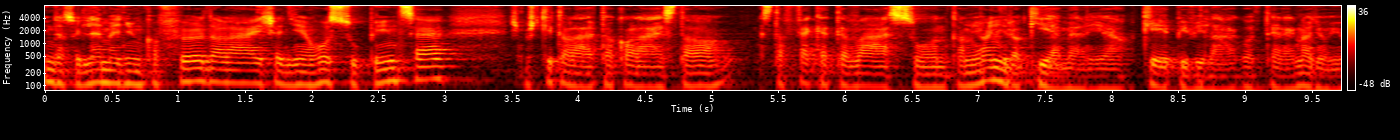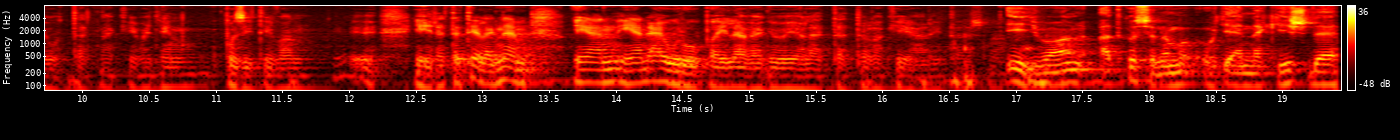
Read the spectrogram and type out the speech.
mind az, hogy lemegyünk a föld alá, és egy ilyen hosszú pince, és most kitaláltak alá ezt a ezt a fekete vászont, ami annyira kiemeli a képi világot, tényleg nagyon jót tett neki, vagy én pozitívan érette. Tényleg nem ilyen, ilyen európai levegője lett ettől a kiállításnak. Így van, hát köszönöm, hogy ennek is, de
